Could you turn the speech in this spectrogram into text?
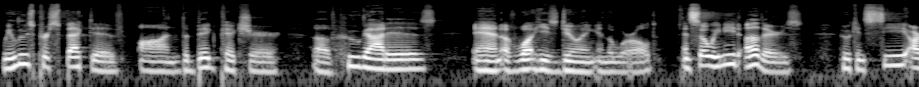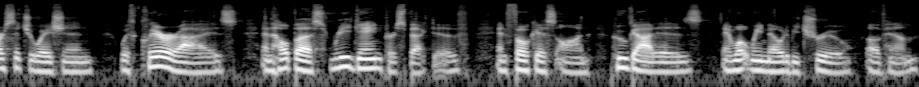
We lose perspective on the big picture of who God is and of what He's doing in the world. And so we need others who can see our situation with clearer eyes and help us regain perspective and focus on who God is and what we know to be true of Him.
